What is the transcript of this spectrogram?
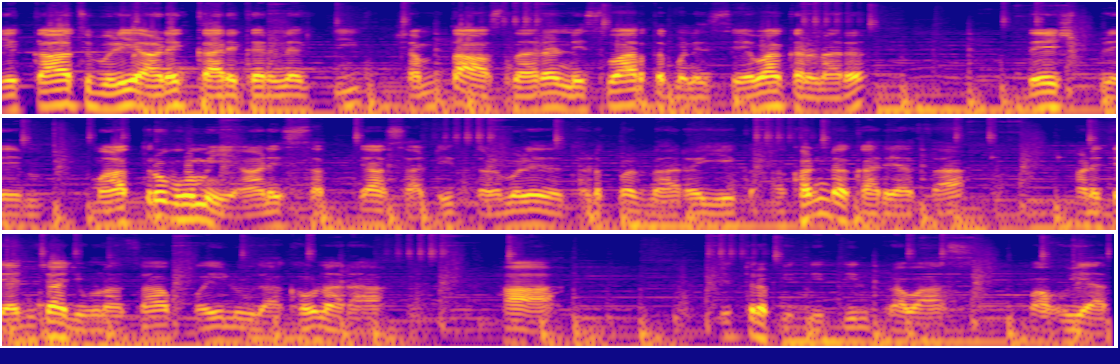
एकाच वेळी अनेक कार्य करण्याची क्षमता असणारं निस्वार्थपणे सेवा करणारं देशप्रेम मातृभूमी आणि सत्यासाठी तळमळीने धडपडणारं एक अखंड कार्याचा आणि त्यांच्या जीवनाचा पैलू दाखवणारा हा चित्रफितीतील प्रवास पाहूयात.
